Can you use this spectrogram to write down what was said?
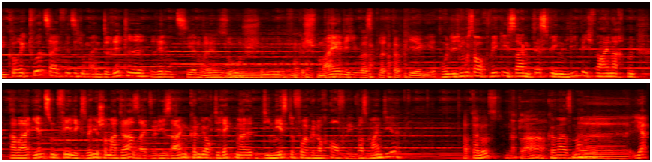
Die Korrekturzeit wird sich um ein Drittel reduzieren, weil er so schön und geschmeidig übers Blatt Papier geht. Und ich muss auch wirklich sagen, deswegen liebe ich Weihnachten. Aber Jens und Felix, wenn ihr schon mal da seid, würde ich sagen, können wir auch direkt mal die nächste Folge noch aufnehmen. Was meint ihr? Habt ihr Lust? Na klar. Können wir das machen? Äh, ja,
